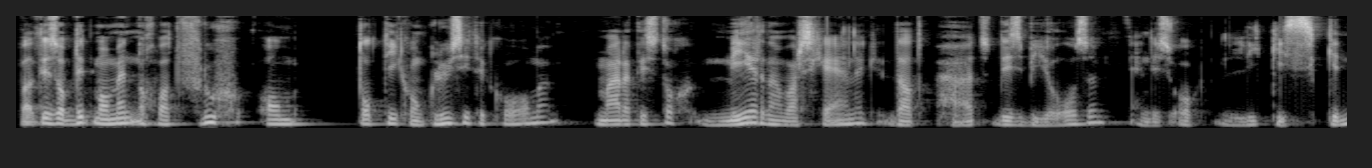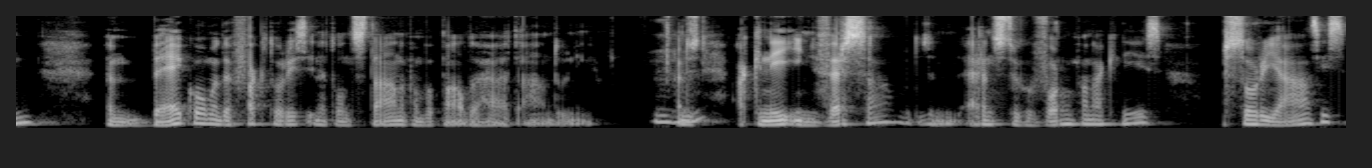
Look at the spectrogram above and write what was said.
Wel, het is op dit moment nog wat vroeg om tot die conclusie te komen, maar het is toch meer dan waarschijnlijk dat huiddysbiose, en dus ook leaky skin, een bijkomende factor is in het ontstaan van bepaalde huidaandoeningen. Mm -hmm. Dus acne inversa, is een ernstige vorm van acne is, psoriasis,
